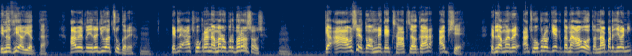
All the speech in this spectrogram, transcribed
એ નથી આવી શકતા. આવે તો એ રજૂઆત શું કરે? એટલે આ છોકરાને અમારા ઉપર ભરોસો છે. કે આ આવશે તો અમને કંઈક સાથ સહકાર આપશે. એટલે અમારે આ છોકરો કે તમે આવો તો ના પડી દેવાની.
